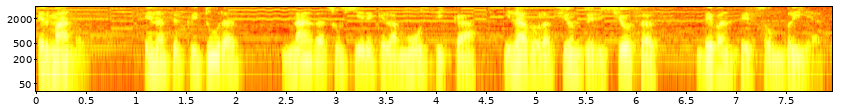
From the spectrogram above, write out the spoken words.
Hermanos, en las escrituras nada sugiere que la música y la adoración religiosas deban ser sombrías,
